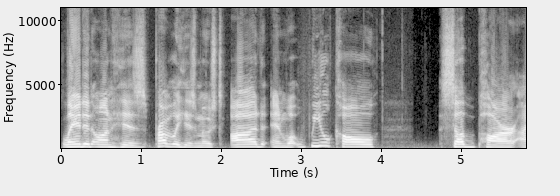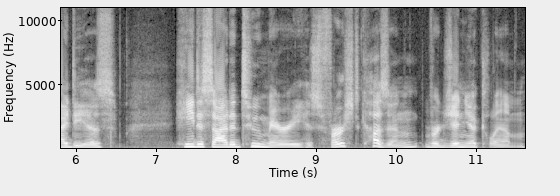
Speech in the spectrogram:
landed on his probably his most odd and what we'll call subpar ideas. He decided to marry his first cousin, Virginia Clemm.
